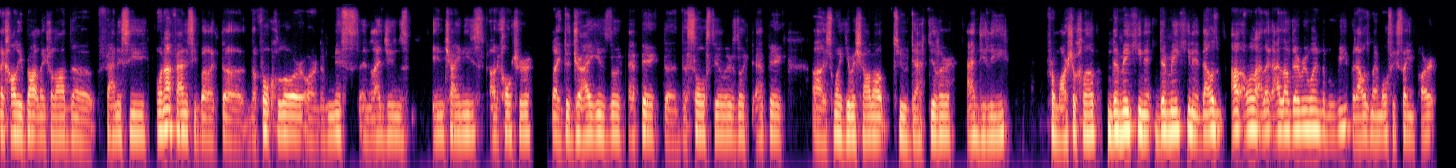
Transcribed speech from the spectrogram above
like how they brought like a lot of the fantasy, well not fantasy, but like the the folklore or the myths and legends in Chinese uh, culture. Like the dragons look epic, the the soul stealers looked epic. Uh, I just want to give a shout out to Death Dealer Andy Le from Martial Club. They're making it. They're making it. That was I, I like I loved everyone in the movie, but that was my most exciting part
